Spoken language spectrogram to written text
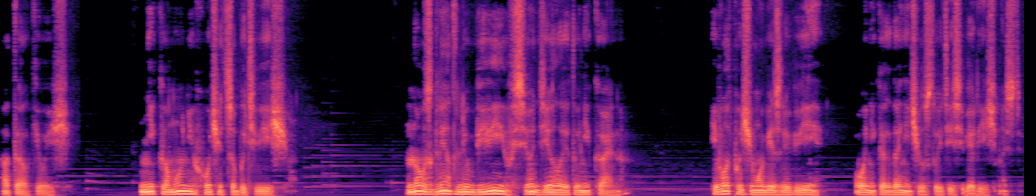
отталкивающие. Никому не хочется быть вещью. Но взгляд любви все делает уникальным. И вот почему без любви вы никогда не чувствуете себя личностью.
